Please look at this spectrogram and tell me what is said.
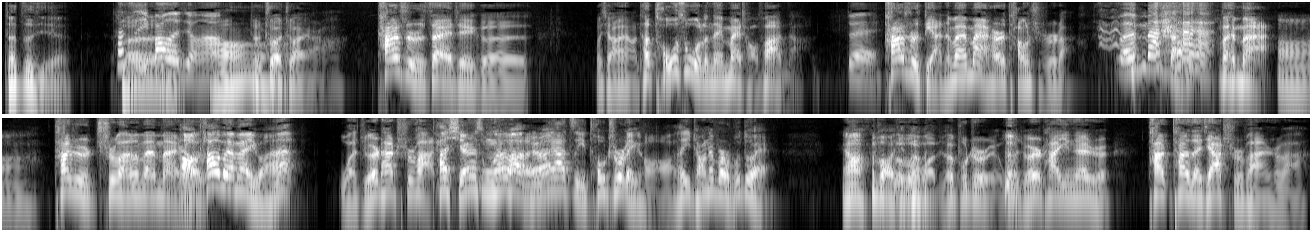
他自己他自己报的警啊。哦，这这这样啊？他是在这个，我想想，他投诉了那卖炒饭的，对，他是点的外卖还是堂食的外卖 外卖？啊啊！他是吃完了外卖，然后哦，他外卖员，我觉得他吃饭，他嫌人送餐饭了，然后他自己偷吃了一口，他一尝这味儿不对，然后他报警。不不，我觉得不至于，我觉得他应该是他他在家吃饭是吧？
